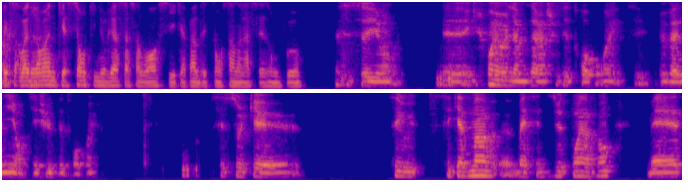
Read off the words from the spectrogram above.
Fait que ça va être ça. vraiment une question qui nous reste à savoir s'il est capable d'être constant dans la saison ou pas. C'est ça, ils ont, Euh, Griffon, ils ont eu de la misère à shooter de trois points. C'est Vanier ont bien shooté de trois points. C'est sûr que c'est c'est quasiment euh, ben c'est 18 points dans le fond. Mais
